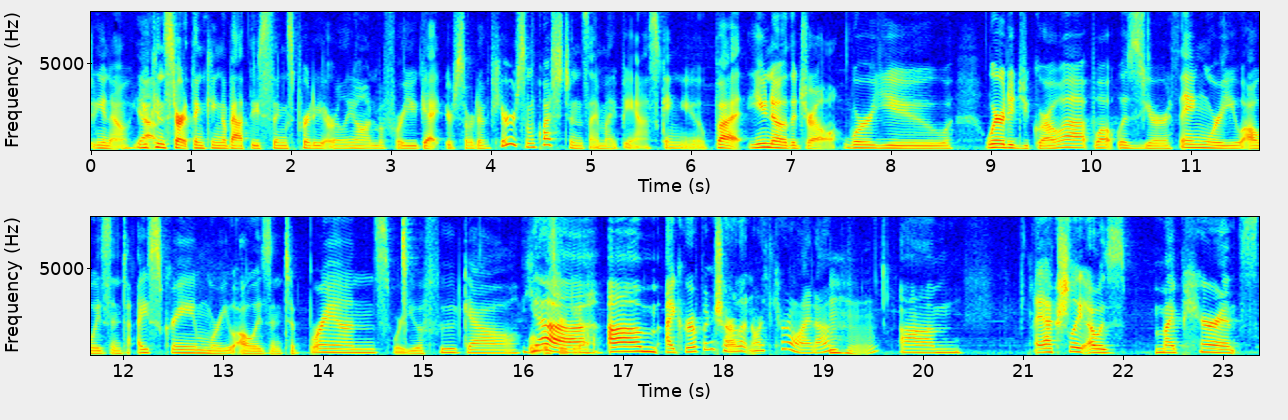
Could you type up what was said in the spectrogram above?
you know, you can start thinking about these things pretty early on before you get your sort of here are some questions I might be asking you. But you know the drill. Were you? Where did you grow up? What was your thing? Were you always into ice cream? Were you always into brands? Were you a food gal? What was your yeah. deal? Um, I grew up in Charlotte, North Carolina. Mm-hmm. Um, I actually, I was, my parents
